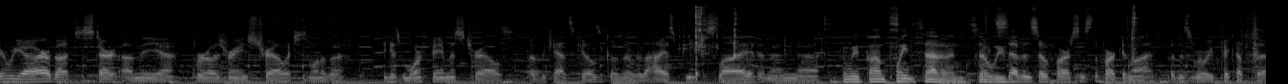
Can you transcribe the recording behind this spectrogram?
Here we are about to start on the uh, Burroughs Range Trail, which is one of the, I guess, more famous trails of the Catskills. It goes over the highest peak slide, and then uh, And we've gone 0.7, so we've, seven so far since the parking lot. But this is where we pick up the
